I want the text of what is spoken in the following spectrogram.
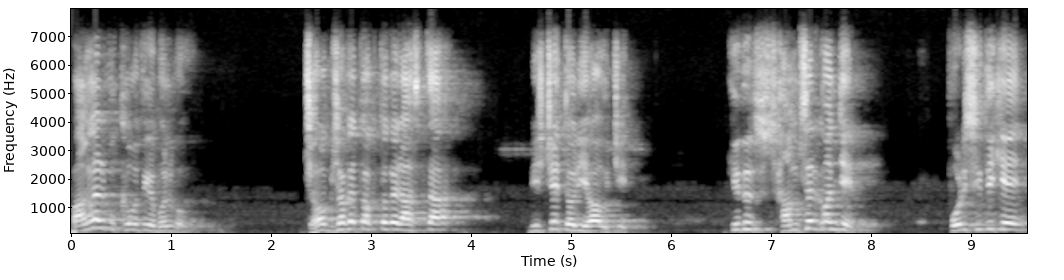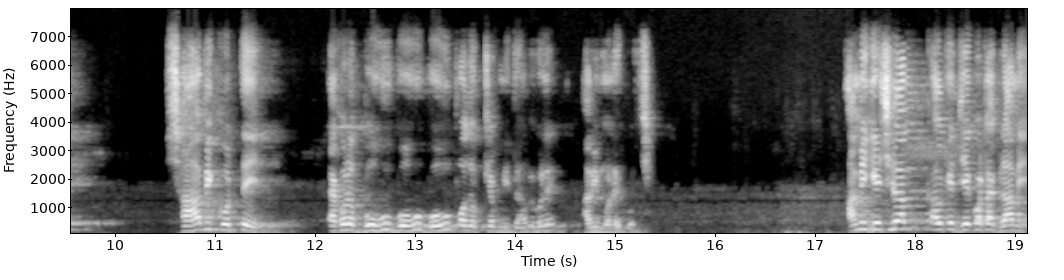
বাংলার মুখ্যমন্ত্রীকে বলব, ঝকঝকে তকতকে রাস্তা নিশ্চয়ই তৈরি হওয়া উচিত। কিন্তু শামসেরগঞ্জের পরিস্থিতিকে স্বাভাবিক করতে এখনও বহু বহু বহু পদক্ষেপ নিতে হবে বলে আমি মনে করছি। আমি গেছিলাম কালকে যে কটা গ্রামে,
